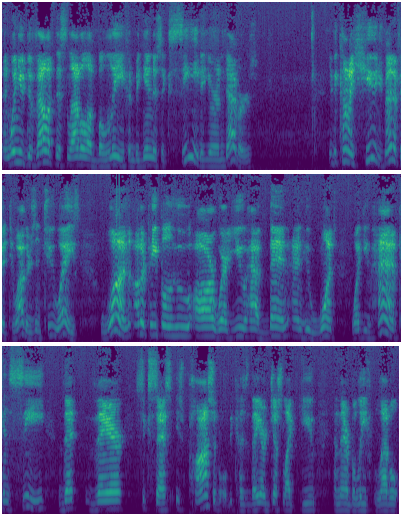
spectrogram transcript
And when you develop this level of belief and begin to succeed at your endeavors, you become a huge benefit to others in two ways. One, other people who are where you have been and who want what you have can see that their success is possible because they are just like you and their belief level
